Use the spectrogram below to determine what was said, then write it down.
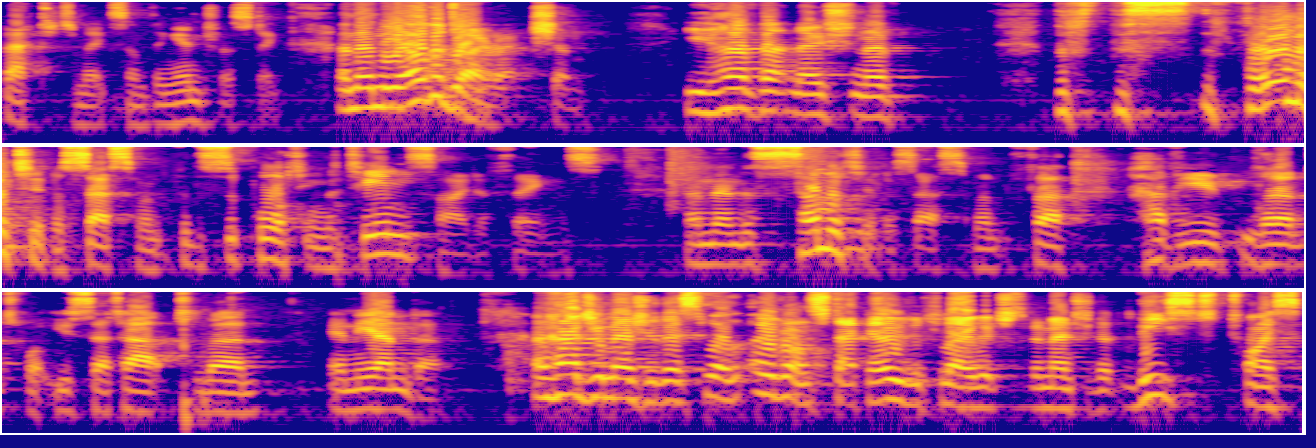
better, to make something interesting. And then the other direction, you have that notion of the, the, the formative assessment for the supporting the team side of things, and then the summative assessment for have you learnt what you set out to learn in the end. And how do you measure this? Well, over on Stack Overflow, which has been mentioned at least twice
